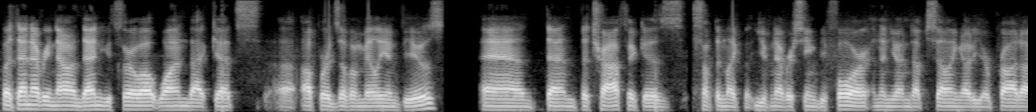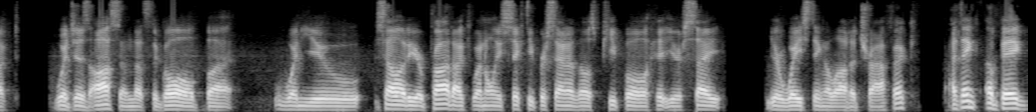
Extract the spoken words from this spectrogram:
But then every now and then you throw out one that gets uh, upwards of a million views, and then the traffic is something like you've never seen before, and then you end up selling out of your product, which is awesome. That's the goal. But when you sell out of your product, when only 60% of those people hit your site, you're wasting a lot of traffic. I think a big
